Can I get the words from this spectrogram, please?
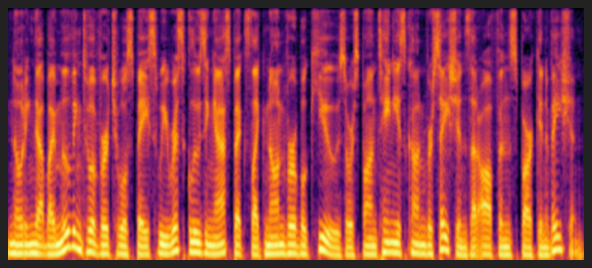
noting that by moving to a virtual space, we risk losing aspects like nonverbal cues or spontaneous conversations that often spark innovation.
